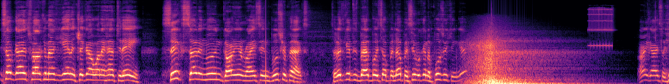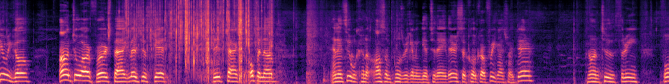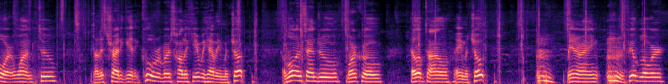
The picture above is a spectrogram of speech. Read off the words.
What's up guys, Falcon Mac again and check out what I have today. Six Sun and Moon Guardian Rising booster packs. So let's get these bad boys up and up and see what kind of pulls we can get. Alright guys, so here we go. On to our first pack. Let's just get these packs open up. And let's see what kind of awesome pulls we're going to get today. There's the code card for you guys right there. One, two, three, four, one, two. Now let's try to get a cool reverse holo here. We have a Machop, a Alolan Sandshrew, Murkrow, Helioptile, a Machoke, Manarine, Field Blower,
